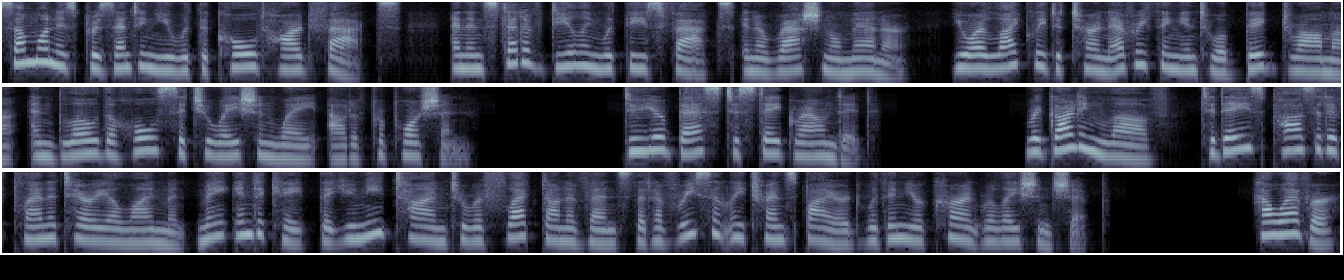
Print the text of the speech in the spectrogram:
Someone is presenting you with the cold hard facts, and instead of dealing with these facts in a rational manner, you are likely to turn everything into a big drama and blow the whole situation way out of proportion. Do your best to stay grounded. Regarding love, today's positive planetary alignment may indicate that you need time to reflect on events that have recently transpired within your current relationship. However,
